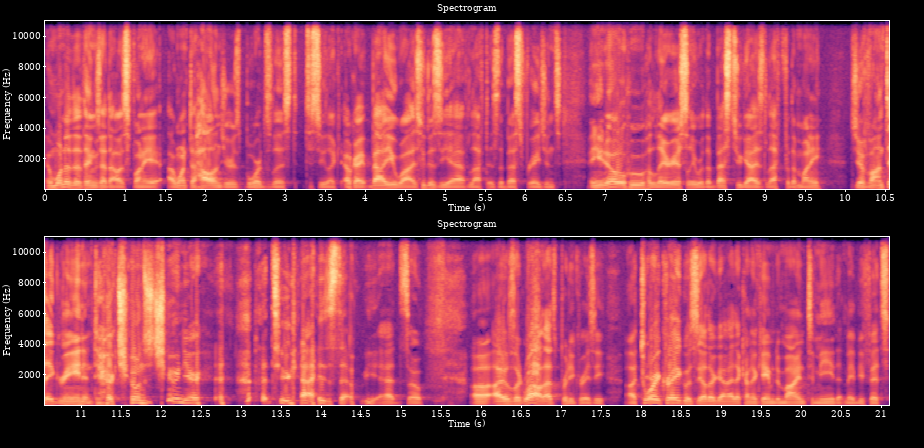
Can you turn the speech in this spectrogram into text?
And one of the things I thought was funny, I went to Hollinger's boards list to see like, okay, value wise, who does he have left as the best free agents? And you know who hilariously were the best two guys left for the money? Javonte Green and Derek Jones Jr., two guys that we had. So uh, I was like, wow, that's pretty crazy. Uh, Torrey Craig was the other guy that kind of came to mind to me that maybe fits.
